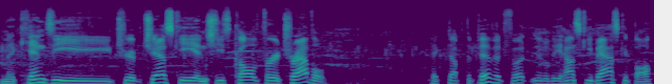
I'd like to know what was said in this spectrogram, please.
Mackenzie Tripcheski, and she's called for a travel. Picked up the pivot foot, and it'll be Husky basketball.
